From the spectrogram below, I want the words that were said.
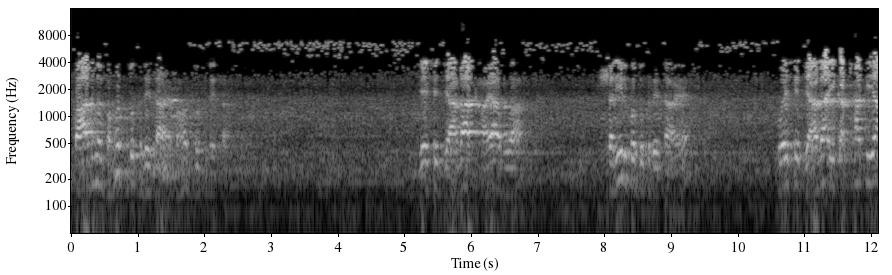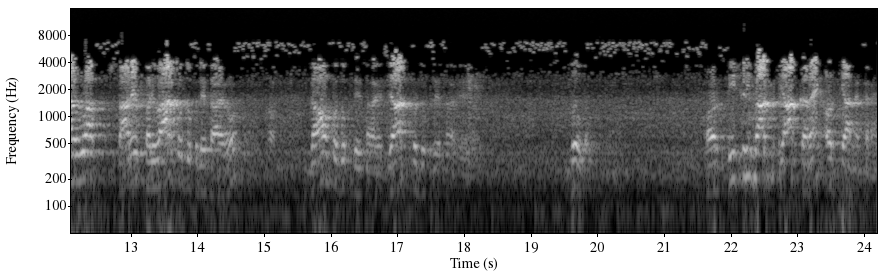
बाद में बहुत दुख देता है, बहुत दुख देता है। जैसे ज़्यादा खाया हुआ शरीर को दुख देता है, वैसे ज़्यादा इकट्ठा किया हुआ सारे परिवार को दुख देता है वो, गाँव को दुख देता है, जात को दुख देता है। दो बात। और तीसरी बात, क्या करें और क्या न करें।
